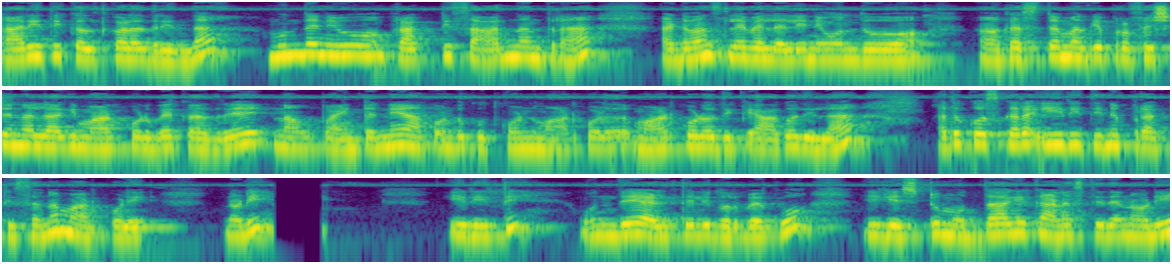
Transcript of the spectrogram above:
ಆ ರೀತಿ ಕಲ್ತ್ಕೊಳ್ಳೋದ್ರಿಂದ ಮುಂದೆ ನೀವು ಪ್ರಾಕ್ಟೀಸ್ ಆದ ನಂತರ ಅಡ್ವಾನ್ಸ್ ಲೆವೆಲಲ್ಲಿ ನೀವೊಂದು ಕಸ್ಟಮರ್ಗೆ ಪ್ರೊಫೆಷನಲ್ ಆಗಿ ಮಾಡಿಕೊಡ್ಬೇಕಾದ್ರೆ ನಾವು ಪಾಯಿಂಟನ್ನೇ ಹಾಕ್ಕೊಂಡು ಕೂತ್ಕೊಂಡು ಮಾಡ್ಕೊಳ್ಳೋ ಮಾಡಿಕೊಡೋದಕ್ಕೆ ಆಗೋದಿಲ್ಲ. ಅದಕ್ಕೋಸ್ಕರ ಈ ರೀತಿನೇ ಪ್ರಾಕ್ಟೀಸನ್ನು ಮಾಡ್ಕೊಳ್ಳಿ. ನೋಡಿ, ಈ ರೀತಿ ಒಂದೇ ಅಳತೆಲಿ ಬರಬೇಕು. ಈಗ ಎಷ್ಟು ಮುದ್ದಾಗಿ ಕಾಣಿಸ್ತಿದೆ ನೋಡಿ.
